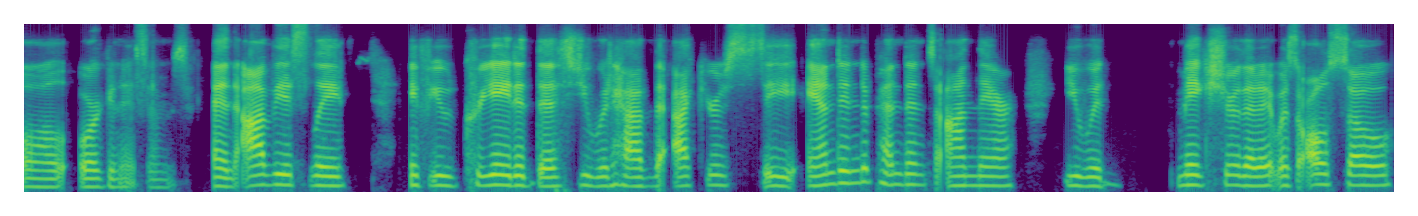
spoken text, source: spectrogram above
all organisms. And obviously, if you created this, you would have the accuracy and independence on there. You would make sure that it was also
